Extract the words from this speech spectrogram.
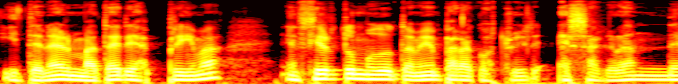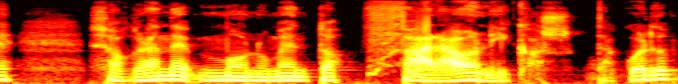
y tener materias primas, en cierto modo también para construir esas grandes, esos grandes monumentos faraónicos, ¿de acuerdo?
